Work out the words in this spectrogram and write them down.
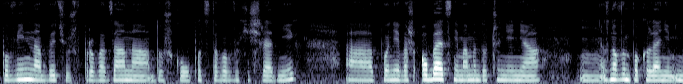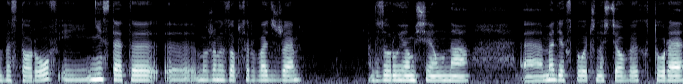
powinna być już wprowadzana do szkół podstawowych i średnich ponieważ obecnie mamy do czynienia mm, z nowym pokoleniem inwestorów i niestety y, możemy zaobserwować, że wzorują się na e, mediach społecznościowych, które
